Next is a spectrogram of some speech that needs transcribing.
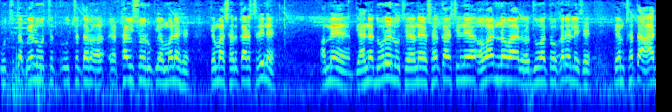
ઉચ્ચતર, પેલું ઉચ્ચ- ઉચ્ચતર અઠ્ઠાવીસો રૂપિયા મળે છે. તેમાં સરકારશ્રીને અમે ધ્યાને દોરેલું છે અને સરકારશ્રીને અવારનવાર રજૂઆતો કરેલી છે. તેમ છતાં આજ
